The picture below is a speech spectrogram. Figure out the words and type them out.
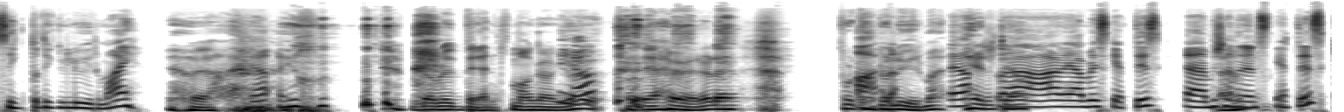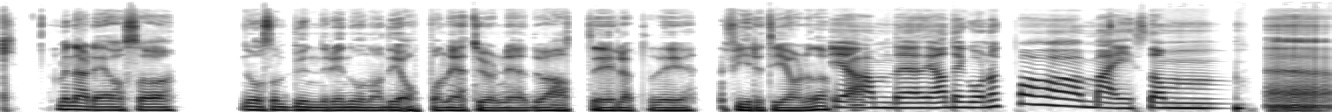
Sikker på at du ikke lurer meg. ja, ja. Ja, jo. Du har blitt brent mange ganger, Ja. jeg hører det. Folk kommer til å lure meg Ja, hele tida. jeg blir skeptisk. Jeg blir generelt skeptisk. Men er det også noe som bunner i noen av de opp- og nedturene du har hatt i løpet av de fire-ti årene, da? Ja, men det, ja, det går nok på meg som eh,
